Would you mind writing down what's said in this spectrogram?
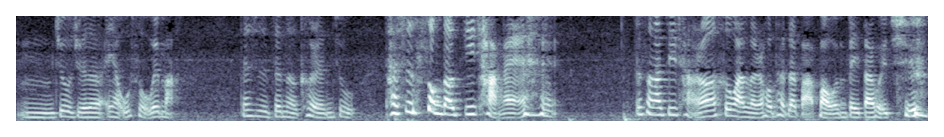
嗯，就觉得哎呀无所谓嘛。但是真的，客人就他是送到机场哎，就送到机场，然后喝完了，然后他再把保温杯带回去。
